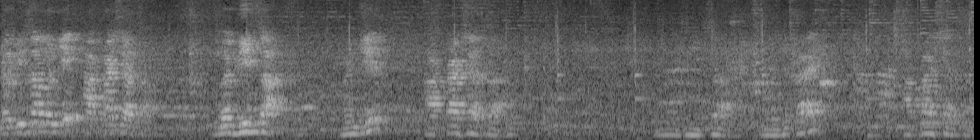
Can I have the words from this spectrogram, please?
नदीचा म्हणजे आकाशाचा. नदीचा म्हणजे आकाशाचा. म्हणजे काय? आकाशाचा.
